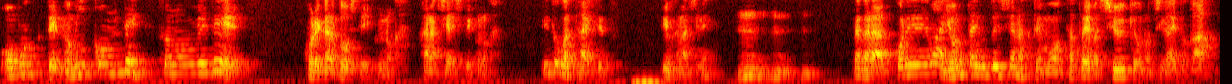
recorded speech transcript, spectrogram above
思って飲み込んで、その上で、これからどうしていくのか、話し合いしていくのか。っていうところが大切っていう話ね。うん。うん。だから、これは4タイプ別じゃなくても、例えば宗教の違いとか、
